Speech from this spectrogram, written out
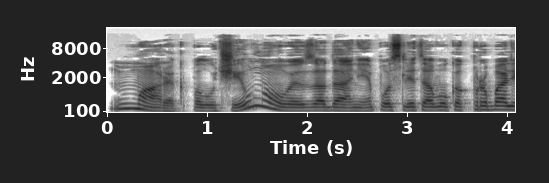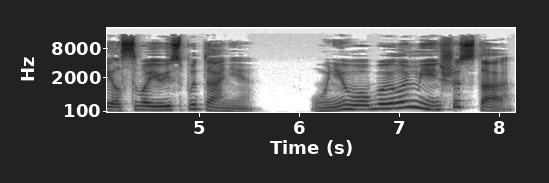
Марек получил новое задание после того, как проболел свое испытание. У него было меньше ста.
